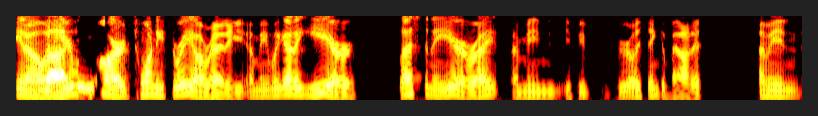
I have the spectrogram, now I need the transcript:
you know, and here we are, 23 already. I mean, we got a year, less than a year, right? I mean, if you, if you really think about it, I mean,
